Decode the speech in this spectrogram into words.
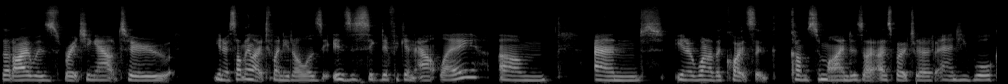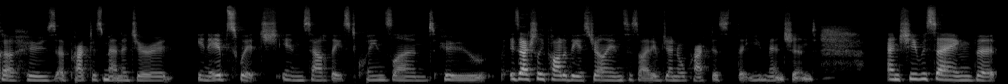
that I was reaching out to. You know, something like twenty dollars is a significant outlay. Um, and you know, one of the quotes that comes to mind is I, I spoke to Angie Walker, who's a practice manager at in Ipswich in southeast Queensland, who is actually part of the Australian Society of General Practice that you mentioned. And she was saying that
